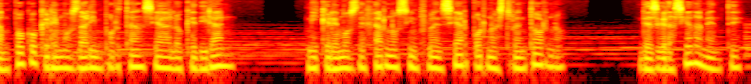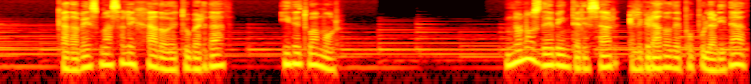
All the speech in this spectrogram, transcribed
Tampoco queremos dar importancia a lo que dirán, ni queremos dejarnos influenciar por nuestro entorno, desgraciadamente, cada vez más alejado de tu verdad y de tu amor. No nos debe interesar el grado de popularidad,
